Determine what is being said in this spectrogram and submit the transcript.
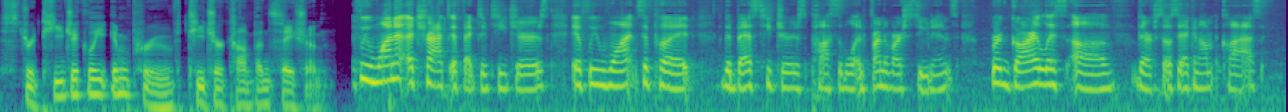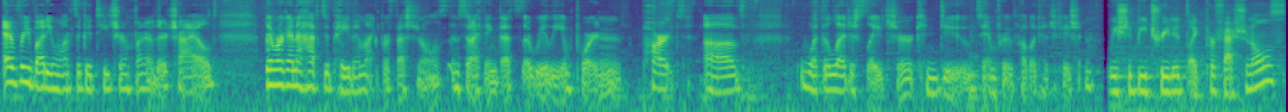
strategically improve teacher compensation. If we want to attract effective teachers, if we want to put the best teachers possible in front of our students, regardless of their socioeconomic class, everybody wants a good teacher in front of their child, then we're going to have to pay them like professionals. And so I think that's a really important part of what the legislature can do to improve public education. We should be treated like professionals,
